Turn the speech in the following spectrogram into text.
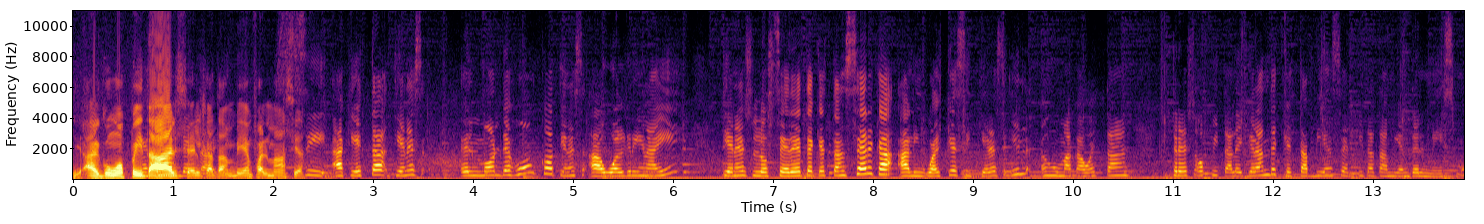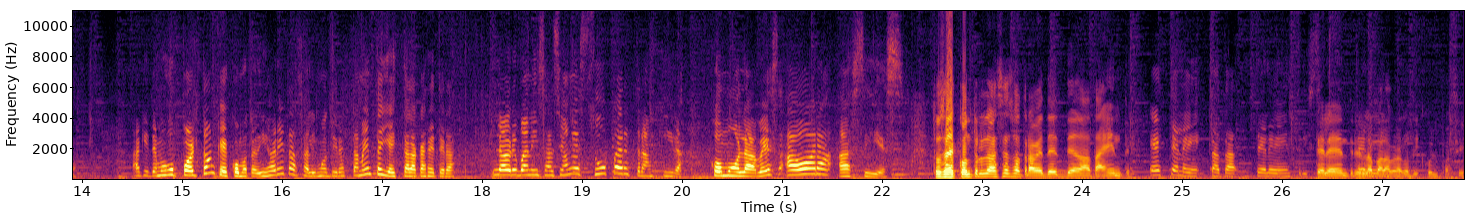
¿Y ¿Algún hospital cerca también, farmacia? Sí, aquí está, tienes el mall de Junco, tienes a Walgreen ahí, tienes los CDT que están cerca, al igual que si quieres ir, en Humacao están tres hospitales grandes que están bien cerquita también del mismo. Aquí tenemos un portón que, como te dije ahorita, salimos directamente y ahí está la carretera. La urbanización es súper tranquila. Como la ves ahora, así es. Entonces, control de acceso a través de, de data entry. Es tele, tata- teleentry. sí. Teleentry es la palabra, disculpa, sí.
